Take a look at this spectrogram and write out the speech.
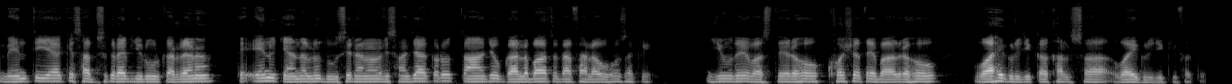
ਬੇਨਤੀ ਹੈ ਕਿ ਸਬਸਕ੍ਰਾਈਬ ਜ਼ਰੂਰ ਕਰ ਲੈਣਾ ਤੇ ਇਹਨੂੰ ਚੈਨਲ ਨੂੰ ਦੂਸਰਿਆਂ ਨਾਲ ਵੀ ਸਾਂਝਾ ਕਰੋ ਤਾਂ ਜੋ ਗੱਲਬਾਤ ਦਾ ਫੈਲਾਅ ਹੋ ਸਕੇ। ਜਿਉਂਦੇ ਵਸਦੇ ਰਹੋ, ਖੁਸ਼ ਅਤੇ ਆਬਾਦ ਰਹੋ। ਵਾਹਿਗੁਰੂ ਜੀ ਕਾ ਖਾਲਸਾ, ਵਾਹਿਗੁਰੂ ਜੀ ਕੀ ਫਤਿਹ।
